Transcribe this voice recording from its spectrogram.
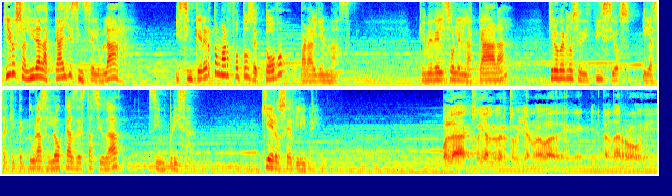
Quiero salir a la calle sin celular y sin querer tomar fotos de todo para alguien más. Que me dé el sol en la cara, quiero ver los edificios y las arquitecturas locas de esta ciudad sin prisa. Quiero ser libre. Hola, soy Alberto Villanueva de Quintana Roo y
